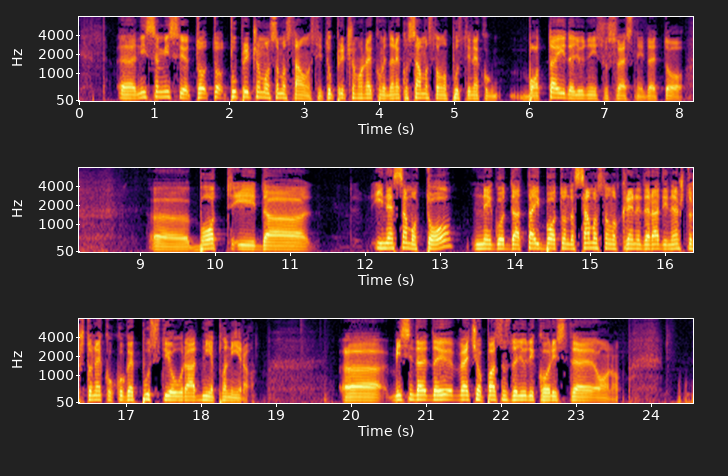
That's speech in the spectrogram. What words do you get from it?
E, nisam mislio, to, to, tu pričamo o samostalnosti, tu pričamo o nekome da neko samostalno pusti nekog bota i da ljudi nisu svesni da je to e, bot i da i ne samo to, nego da taj bot onda samostalno krene da radi nešto što neko koga je pustio u rad nije planirao. Uh, mislim da, da je veća opasnost da ljudi koriste ono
